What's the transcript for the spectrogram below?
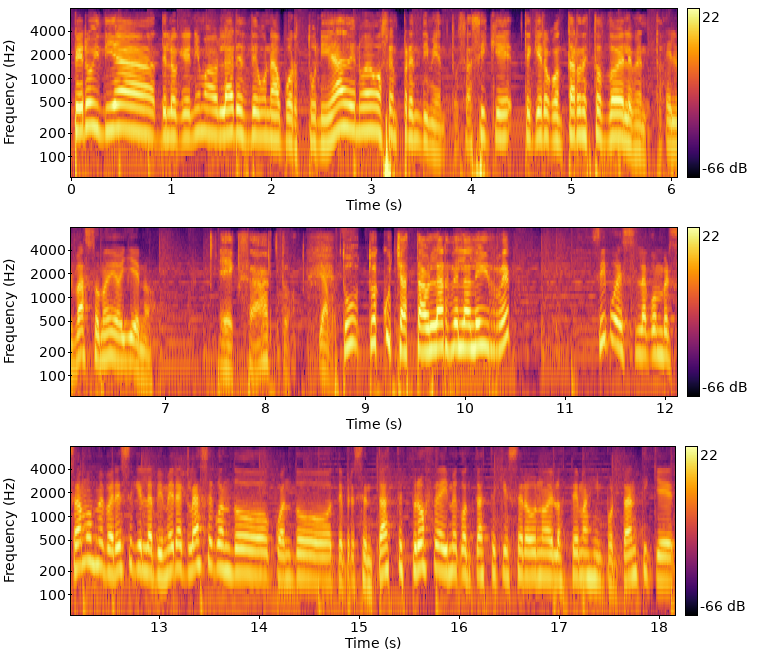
pero hoy día de lo que venimos a hablar es de una oportunidad de nuevos emprendimientos. Así que te quiero contar de estos dos elementos. El vaso medio lleno. Exacto. Ya, pues. ¿Tú, ¿Tú escuchaste hablar de la ley REP? Sí, pues la conversamos, me parece que en la primera clase cuando, cuando te presentaste, profe, ahí me contaste que ese era uno de los temas importantes y que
